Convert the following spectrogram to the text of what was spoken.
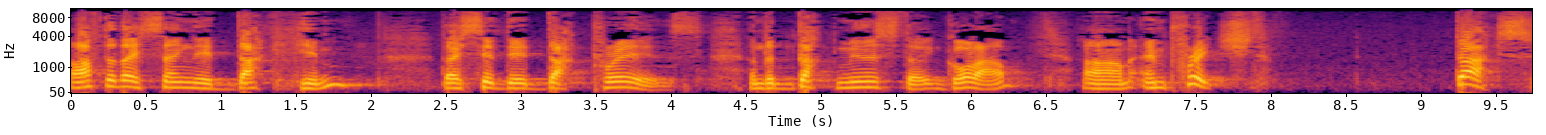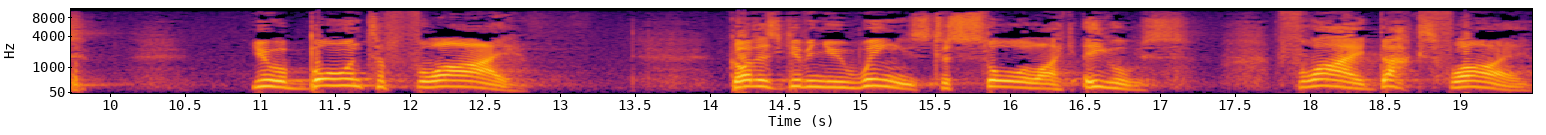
After they sang their duck hymn, they said their duck prayers. And the duck minister got up um, and preached. Ducks, you were born to fly. God has given you wings to soar like eagles. Fly, ducks, fly.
